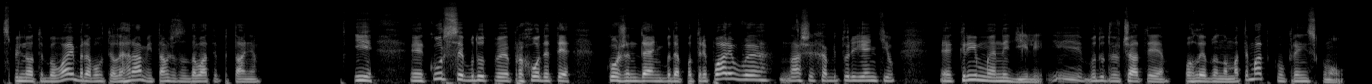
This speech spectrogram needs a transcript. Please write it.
спільноти або Viber або в Telegram, і там вже задавати питання. І е, курси будуть е, проходити кожен день буде по три пари в наших абітурієнтів, е, крім е, неділі, і будуть вивчати поглиблено математику, українську мову.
